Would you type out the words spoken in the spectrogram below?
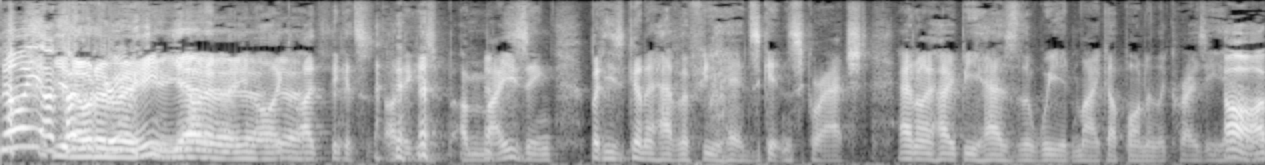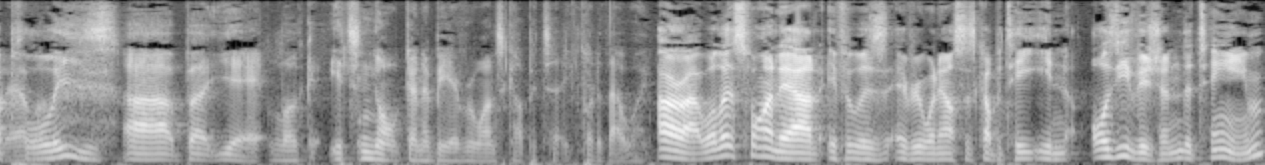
No, I, you know what I mean? you. You, Yeah, know what yeah, I mean? yeah, like, yeah. I think it's, I think he's amazing, but he's going to have a few heads getting scratched, and I hope he has the weird makeup on and the crazy hair. Oh, please. Uh, but yeah, look, it's not going to be everyone's cup of tea. Put it that way. All right, well, let's find out if it was everyone else's cup of tea in Aussie Vision, the team.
